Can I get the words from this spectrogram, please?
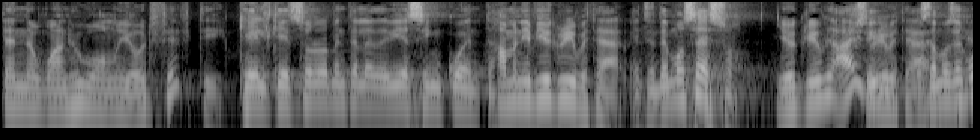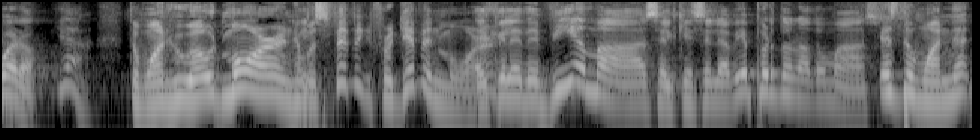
than the one who only owed 50. que el que solamente le debía 50. How many of you agree with that? ¿Entendemos eso? You agree with I Sí, agree with that. ¿estamos de acuerdo? Yeah. The one who owed more and was forgiven- forgiven more El que le debía más, el que se le había perdonado más, is the one that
